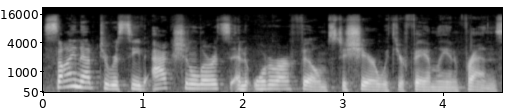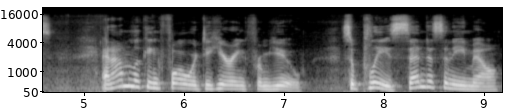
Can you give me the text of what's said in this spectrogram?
Sign up to receive action alerts and order our films to share with your family and friends. And I'm looking forward to hearing from you. So please send us an email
